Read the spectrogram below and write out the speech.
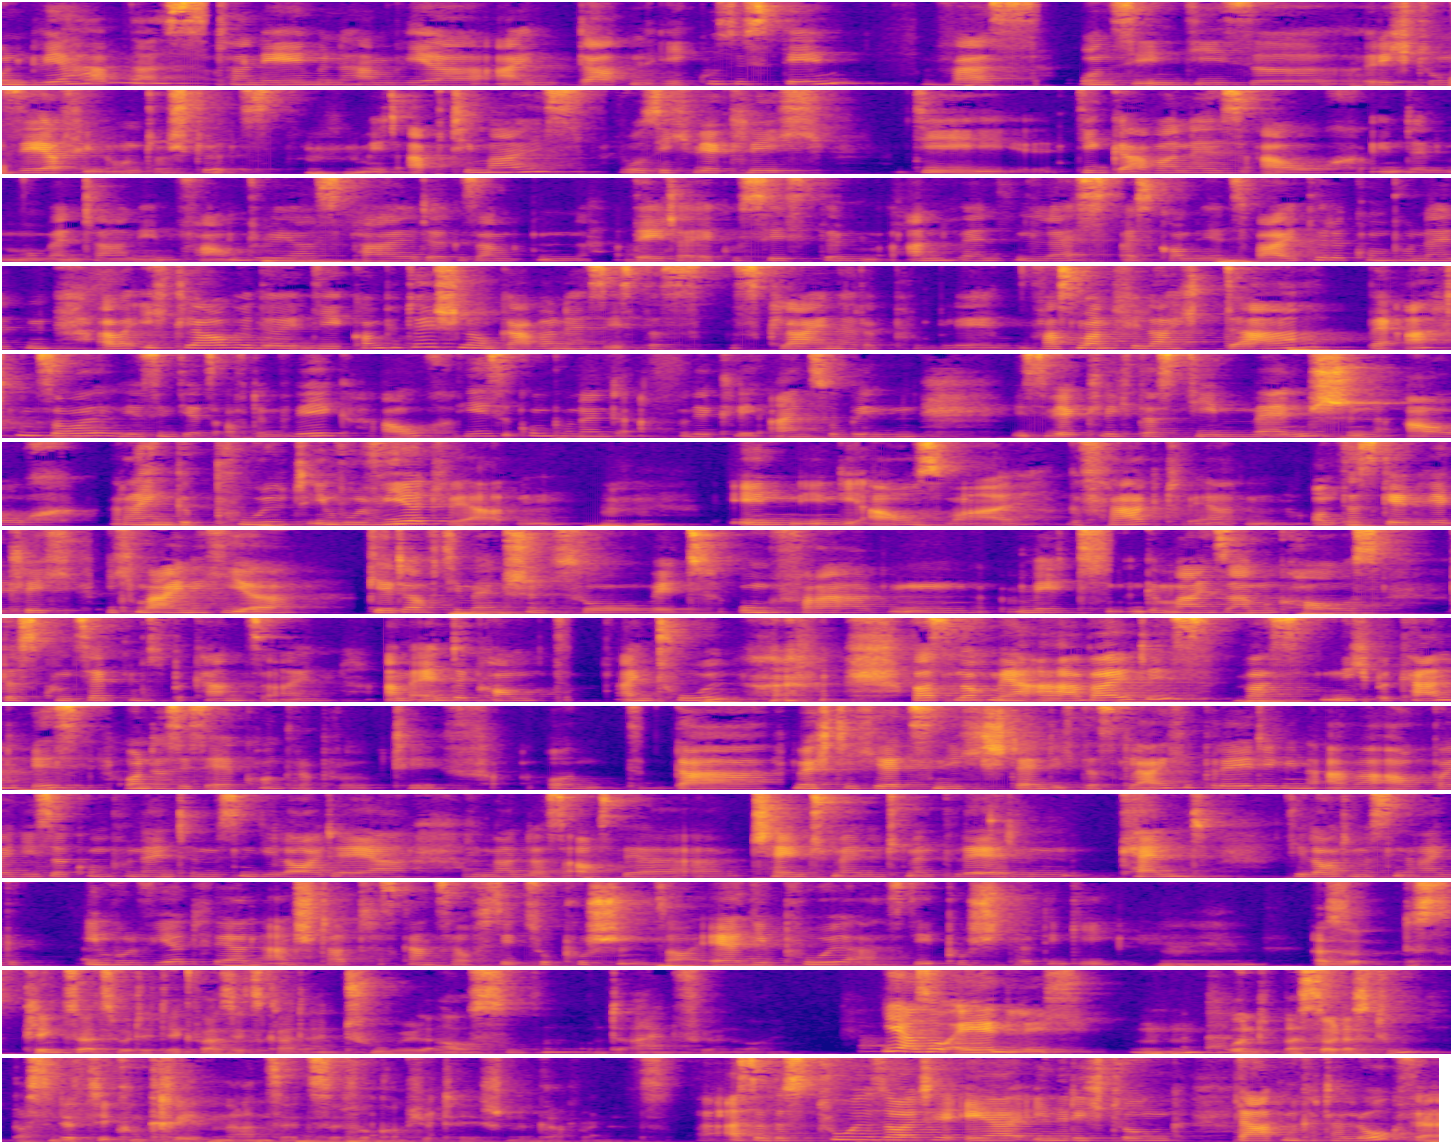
Und wir haben als Unternehmen haben wir ein Datenökosystem, was uns in diese Richtung sehr viel unterstützt mhm. mit Optimize, wo sich wirklich die, die Governance auch in dem momentan in Foundry als Teil der gesamten Data Ecosystem anwenden lässt. Es kommen jetzt weitere Komponenten, aber ich glaube, die, die Computational Governance ist das, das kleinere Problem. Was man vielleicht da beachten soll, wir sind jetzt auf dem Weg, auch diese Komponente wirklich einzubinden, ist wirklich, dass die Menschen auch reingepult, involviert werden. Mhm in, in die Auswahl gefragt werden. Und das geht wirklich, ich meine hier, geht auf die Menschen zu mit Umfragen, mit gemeinsamen Calls. Das Konzept muss bekannt sein. Am Ende kommt ein Tool, was noch mehr Arbeit ist, was nicht bekannt ist und das ist eher kontraproduktiv. Und da möchte ich jetzt nicht ständig das Gleiche predigen, aber auch bei dieser Komponente müssen die Leute eher, wie man das aus der äh, Change Management Lehren kennt, die Leute müssen rein involviert werden, anstatt das Ganze auf sie zu pushen. So eher die Pull als die Push-Strategie. Mhm. Also das klingt so, als würdet ihr quasi jetzt gerade ein Tool aussuchen und einführen wollen. Ja, so ähnlich. Mhm. Und was soll das tun? Was sind jetzt die konkreten Ansätze für Computational Governance? Also das Tool sollte eher in Richtung Datenkatalog, für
